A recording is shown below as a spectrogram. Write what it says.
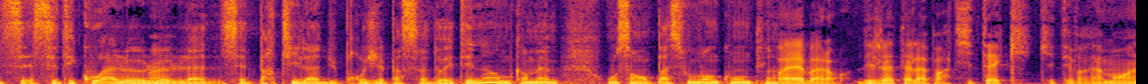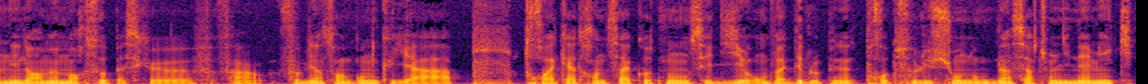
c'était quoi le, ouais. le, la, cette partie-là du projet? Parce que ça doit être énorme quand même. On s'en rend pas souvent compte Ouais, bah alors déjà tu as la partie tech qui était vraiment un énorme morceau parce que enfin, faut bien se rendre compte qu'il y a 3 4 ans de ça quand nous on s'est dit on va développer notre propre solution donc d'insertion dynamique.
